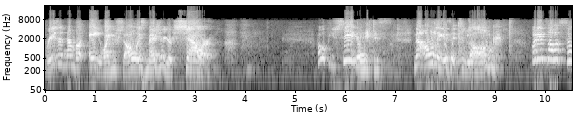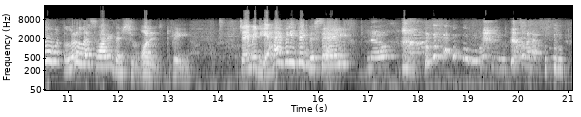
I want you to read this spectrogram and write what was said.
Reason number eight why you should always measure your shower. I hope you see this. Not only is it too long, but it's also a little less wider than she wanted it to be. Jamie, do you have anything to say? No. You. That's what I have.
